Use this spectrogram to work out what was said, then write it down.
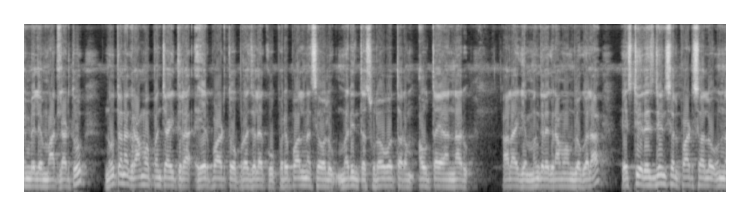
ఎమ్మెల్యే మాట్లాడుతూ నూతన గ్రామ పంచాయతీల ఏర్పాటుతో ప్రజలకు పరిపాలన సేవలు మరింత సులభతరం అవుతాయన్నారు. అలాగే మంగళ గ్రామంలో గల ఎస్టీ రెసిడెన్షియల్ పాఠశాలలో ఉన్న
